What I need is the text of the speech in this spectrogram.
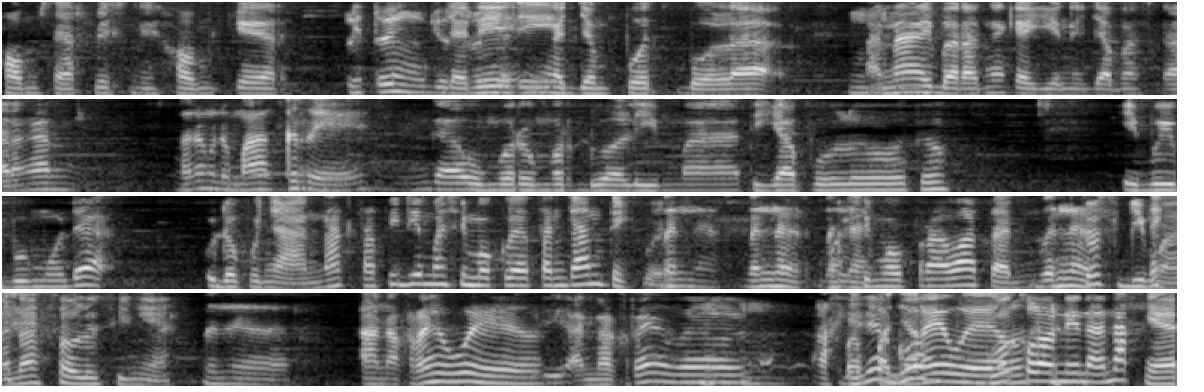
home service nih home care. Itu yang justru jadi, jadi, ngejemput bola. Hmm. karena ibaratnya kayak gini zaman sekarang kan sekarang udah mager ya. Enggak umur-umur 25 30 tuh. Ibu-ibu muda udah punya anak tapi dia masih mau kelihatan cantik Boy. bener bener bener masih mau perawatan. Bener. terus gimana solusinya? Bener anak rewel. Si anak rewel. Akhirnya Bapaknya gue rewel. gue klonin anaknya.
